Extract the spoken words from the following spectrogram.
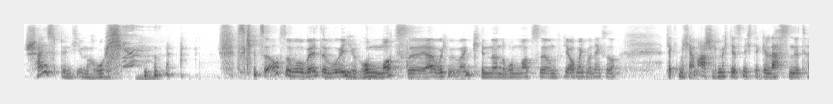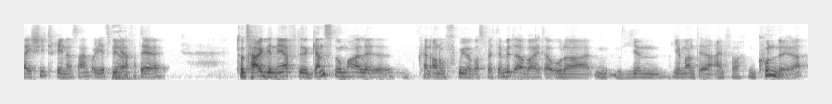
Scheiß bin ich immer ruhig. es gibt auch so Momente, wo ich rummotze, ja, wo ich mit meinen Kindern rummotze und wo ich auch manchmal denke so, leck mich am Arsch, ich möchte jetzt nicht der gelassene Tai Chi Trainer sein, weil jetzt bin ja. ich einfach der total genervte, ganz normale, keine Ahnung, früher was vielleicht der Mitarbeiter oder jemand, der einfach ein Kunde, ja,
